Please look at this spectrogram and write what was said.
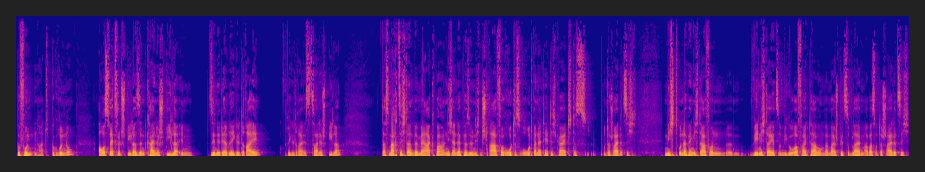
befunden hat. Begründung, Auswechselspieler sind keine Spieler im Sinne der Regel 3. Regel 3 ist Zahl der Spieler. Das macht sich dann bemerkbar, nicht an der persönlichen Strafe. Rot ist rot bei einer Tätigkeit. Das unterscheidet sich nicht unabhängig davon, ähm, wen ich da jetzt irgendwie geohrfeigt habe, um beim Beispiel zu bleiben, aber es unterscheidet sich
